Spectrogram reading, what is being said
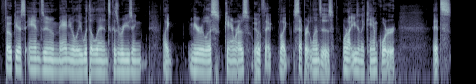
focus and zoom manually with the lens because we're using like mirrorless cameras Yep. with like separate lenses. We're not using a camcorder. It's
